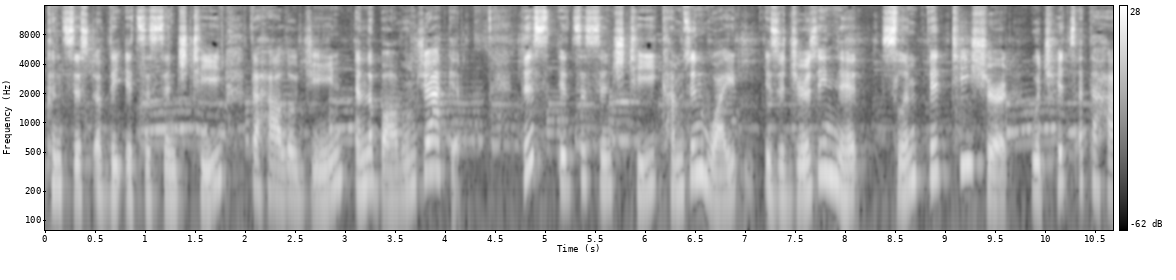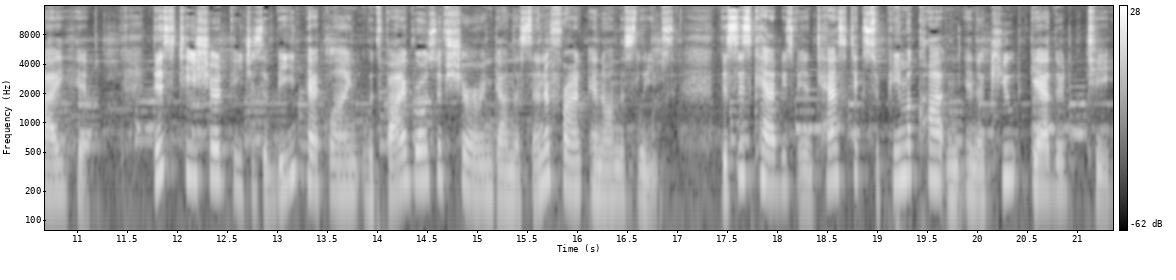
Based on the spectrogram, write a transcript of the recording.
consists of the It's a Cinch tee, the Harlow jean, and the ballroom jacket. This It's a Cinch tee comes in white, is a jersey knit, slim fit t-shirt which hits at the high hip. This t-shirt features a V neckline with five rows of shirring down the center front and on the sleeves. This is CABI's fantastic Supima cotton in a cute gathered tee.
